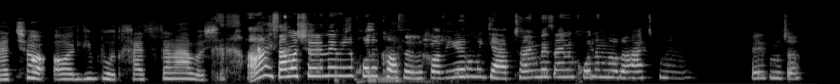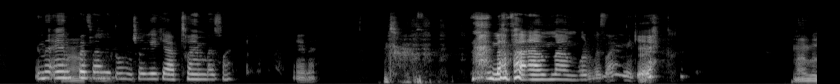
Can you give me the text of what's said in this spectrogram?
بچه عالی بود. خسته نباشید. آه اصلا ما چرا نمیریم خود کافه بیخوابی یه روم گپ تایم بزنیم خودمون رو راحت کنیم. برید اونجا. اینو اند نه. بزنید اونجا یه گپ تایم بزن اینه. نه به من برو بزن دیگه. من بزنم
